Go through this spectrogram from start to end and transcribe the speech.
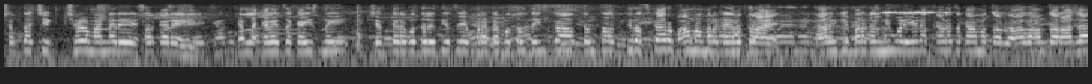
शब्दाचे छळ मानणारे सरकार आहे हे. त्यांना करायचं काहीच नाही. शेतकऱ्याबद्दल तेच आहे. मराठ्याबद्दल तर इतका त्यांचा तिरस्कार भावना मराठ्याबद्दल आहे. कारण की मराठ्याला निवड येण्यात काढायचं काम चालू आहे. आज आमचा राजा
